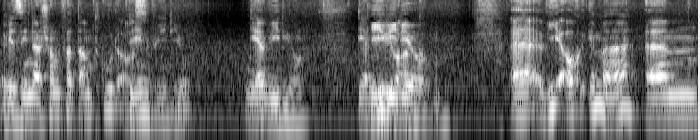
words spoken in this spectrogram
Wir sehen da schon verdammt gut aus. Den Video. Der Video. Der Die Video, Video. angucken. Äh, wie auch immer, ähm,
